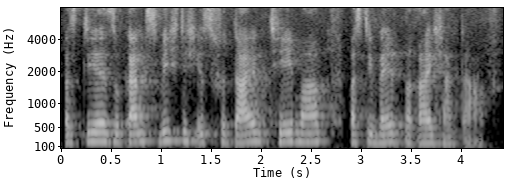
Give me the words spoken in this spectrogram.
was dir so ganz wichtig ist für dein Thema, was die Welt bereichern darf?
